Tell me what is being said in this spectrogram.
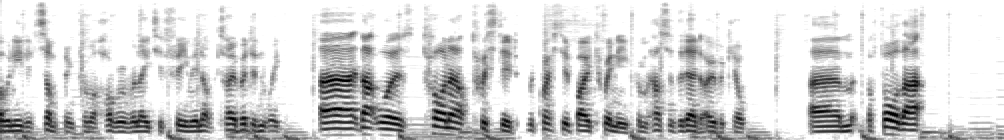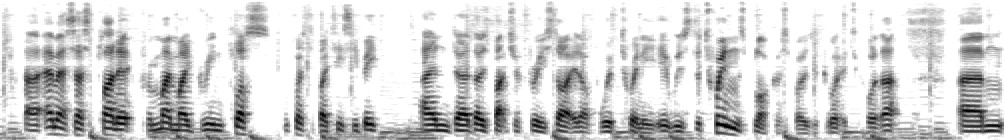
Well, we needed something from a horror-related theme in October, didn't we? Uh, that was Torn Out Twisted, requested by Twinny from House of the Dead Overkill. Um, before that, uh, MSS Planet from maimai Green Plus, requested by TCB. And uh, those batch of three started off with Twinny. It was the Twins block, I suppose, if you wanted to call it that. Um,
